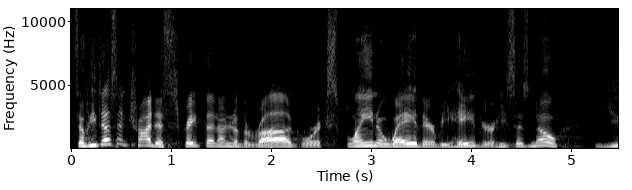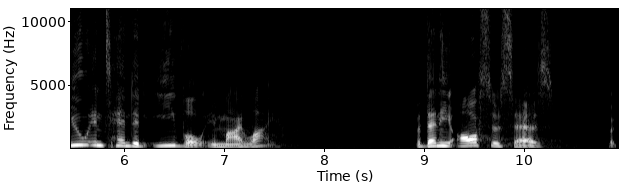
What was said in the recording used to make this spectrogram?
So he doesn't try to scrape that under the rug or explain away their behavior. He says, No, you intended evil in my life. But then he also says, But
